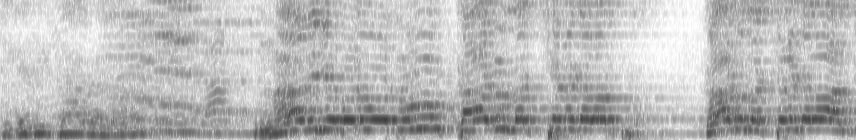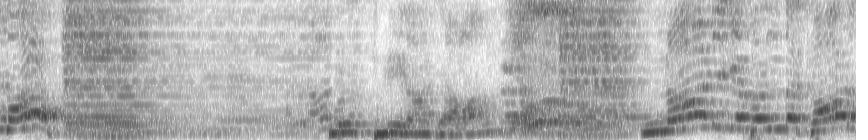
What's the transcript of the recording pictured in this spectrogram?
ಸಿಗದಿದ್ದಾಗ ನಾಡಿಗೆ ಬರುವುದು ಕಾಡು ಲಕ್ಷಣಗಳ ಕಾಡು ಲಕ್ಷಣಗಳ ಅರ್ಜುನ. ಪೃಥ್ವಿರಾಜ, ನಾಡಿಗೆ ಬಂದ ಕಾಡು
